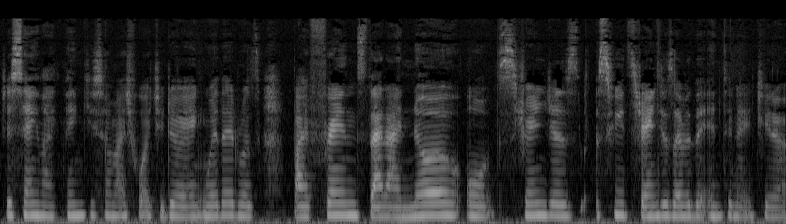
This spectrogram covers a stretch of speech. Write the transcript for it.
just saying like thank you so much for what you're doing whether it was by friends that i know or strangers sweet strangers over the internet you know.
